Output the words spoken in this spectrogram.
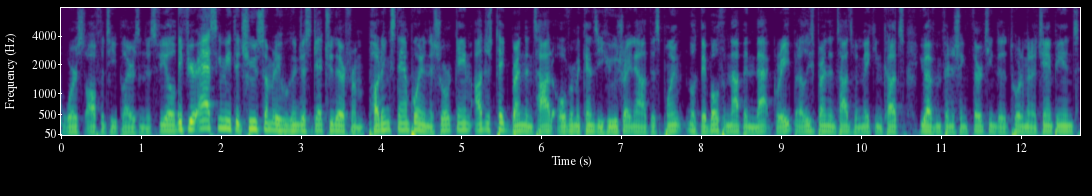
worst off the tee players in this field. If you're asking me to choose somebody who can just get you there from putting standpoint in the short game, I'll just take Brendon Todd over Mackenzie Hughes right now at this point. Look, they both have not been that great, but at least Brendon Todd's been making cuts. You have him finishing 13th to the Tournament of Champions.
